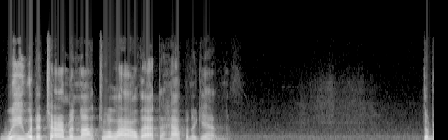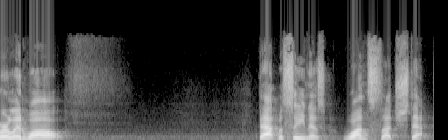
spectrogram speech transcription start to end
We were determined not to allow that to happen again. The Berlin Wall that was seen as one such step,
